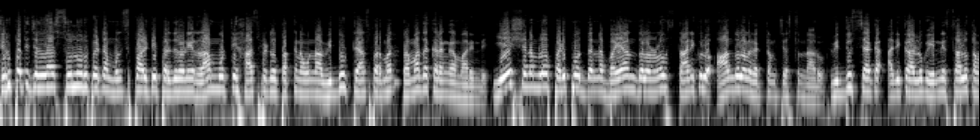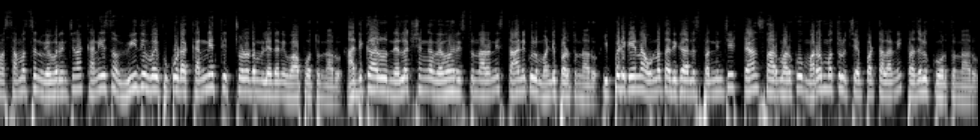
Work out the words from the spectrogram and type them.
తిరుపతి జిల్లా సూలూరుపేట మున్సిపాలిటీ పరిధిలోని రామ్మూర్తి హాస్పిటల్ పక్కన ఉన్న విద్యుత్ ట్రాన్స్ఫార్మర్ ప్రమాదకరంగా మారింది. ఏ క్షణంలో పడిపోద్దన్న భయాందోళనలో స్థానికులు ఆందోళన వ్యక్తం చేస్తున్నారు. విద్యుత్ శాఖ అధికారులకు ఎన్నిసార్లు తమ సమస్యను వివరించినా కనీసం వీధి వైపు కూడా కన్నెత్తి చూడడం లేదని వాపోతున్నారు. అధికారులు నిర్లక్ష్యంగా వ్యవహరిస్తున్నారని స్థానికులు మండిపడుతున్నారు. ఇప్పటికైనా ఉన్నతాధికారులు స్పందించి ట్రాన్స్ఫార్మర్కు మరమ్మతులు చేపట్టాలని ప్రజలు కోరుతున్నారు.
